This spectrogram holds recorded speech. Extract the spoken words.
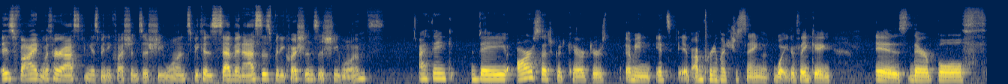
is fine with her asking as many questions as she wants because Seven asks as many questions as she wants. I think they are such good characters. I mean, it's I'm pretty much just saying what you're thinking is they're both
